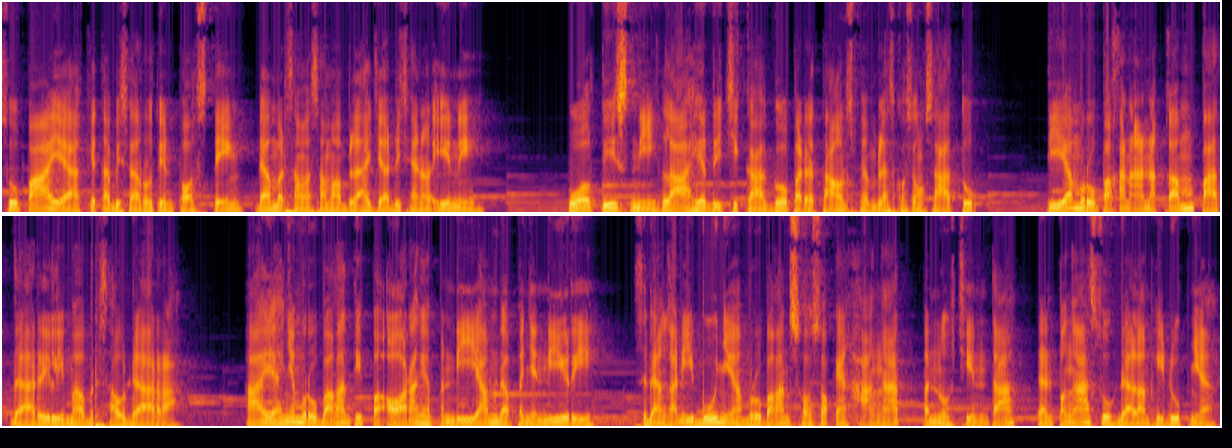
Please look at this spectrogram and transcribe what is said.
supaya kita bisa rutin posting dan bersama-sama belajar di channel ini. Walt Disney lahir di Chicago pada tahun 1901. Dia merupakan anak keempat dari lima bersaudara. Ayahnya merupakan tipe orang yang pendiam dan penyendiri, sedangkan ibunya merupakan sosok yang hangat, penuh cinta, dan pengasuh dalam hidupnya.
